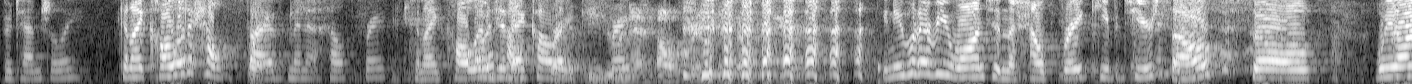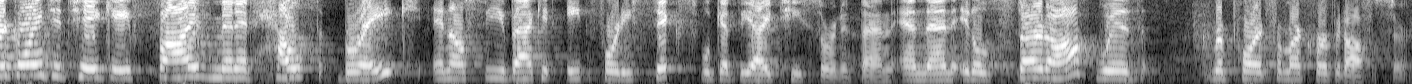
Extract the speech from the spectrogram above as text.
potentially? Can I call it a health break? Five-minute health break? Can I call it Oh, a did I health call it a break? pee break? You can do whatever you want in the health break, keep it to yourself. So we are going to take a five-minute health break, and I'll see you back at 8:46. We'll get the IT sorted then. And then it'll start off with report from our corporate officer.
